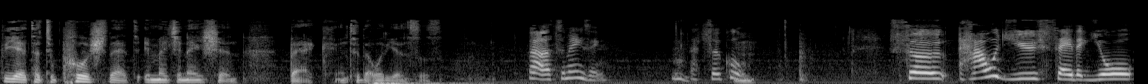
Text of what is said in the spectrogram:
theater to push that imagination back into the audiences. Wow, that's amazing. Mm. That's so cool. Mm. So, how would you say that your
